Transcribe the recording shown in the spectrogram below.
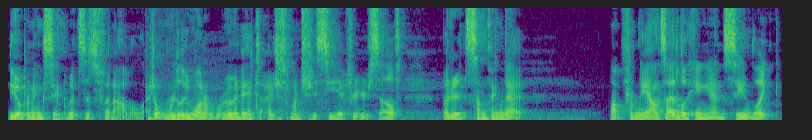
The opening sequence is phenomenal. I don't really want to ruin it, I just want you to see it for yourself, but it's something that uh, from the outside looking in seemed like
